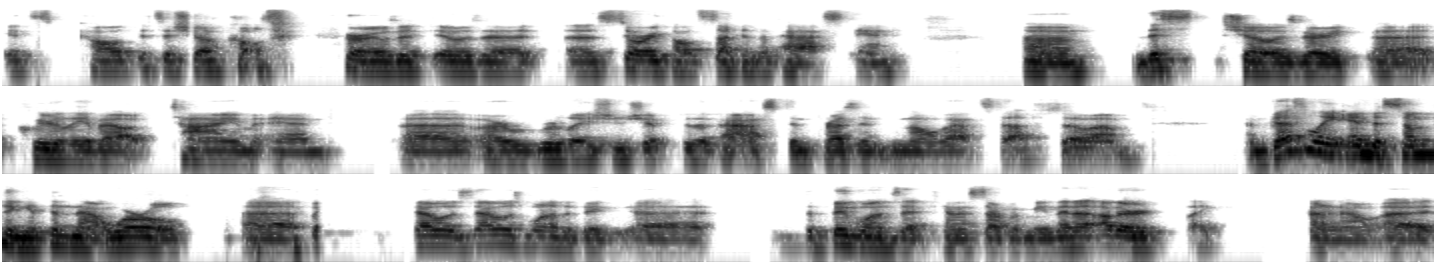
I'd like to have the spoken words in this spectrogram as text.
it's called it's a show called or it was a it was a, a story called Stuck in the Past, and um, this show is very uh, clearly about time and uh, our relationship to the past and present and all that stuff. So um, I'm definitely into something within that world. Uh, but that was that was one of the big uh, the big ones that kind of stuck with me. And then other like I don't know. Uh,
